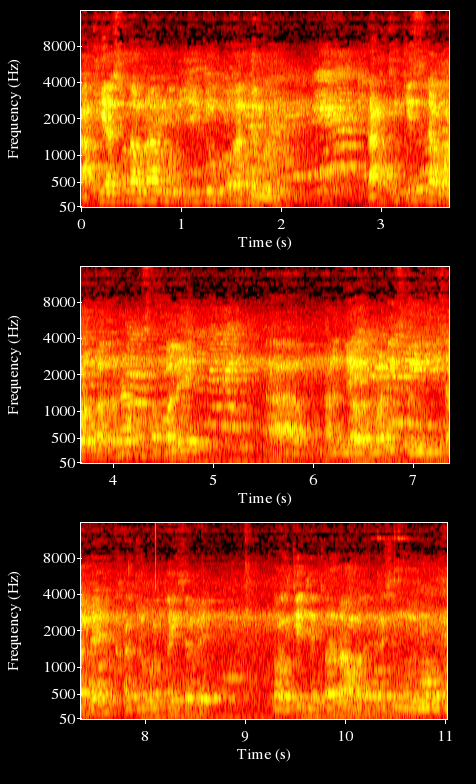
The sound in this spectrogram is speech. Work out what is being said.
কাকি আসলে আমরা মোদিজিকে উপহার দেবো প্রার্থীকে সেটা বড় কথা না সকলে ভারতীয় পার্টির সৈনিক হিসাবে, কার্যকর্তা হিসাবে দলকে জেতানোটা আমাদের কাছে মূল মন্ত্র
